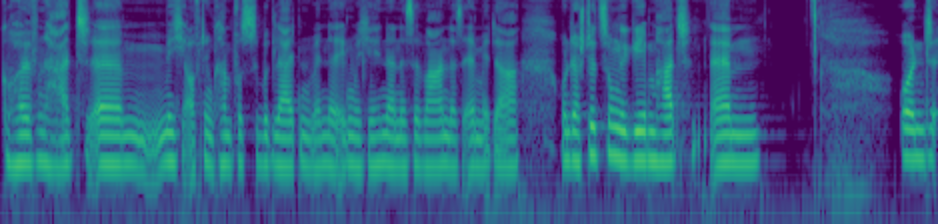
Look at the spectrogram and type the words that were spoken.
geholfen hat, ähm, mich auf dem Campus zu begleiten, wenn da irgendwelche Hindernisse waren, dass er mir da Unterstützung gegeben hat. Ähm, und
